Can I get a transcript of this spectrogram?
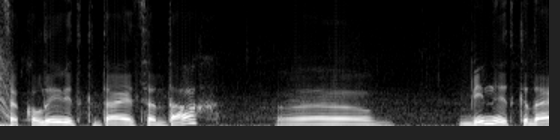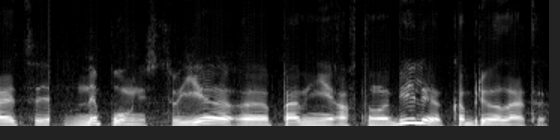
Дивіться, коли відкидається дах, е, він відкидається не повністю. Є е, певні автомобілі, кабріолети,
